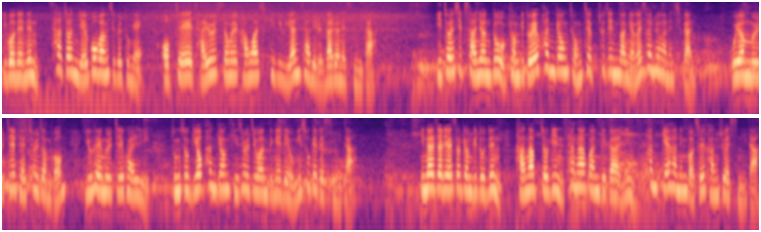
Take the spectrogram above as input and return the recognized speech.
이번에는 사전 예고 방식을 통해 업체의 자율성을 강화시키기 위한 자리를 마련했습니다. 2014년도 경기도의 환경 정책 추진 방향을 설명하는 시간. 오염 물질 배출 점검, 유해 물질 관리, 중소기업 환경 기술 지원 등의 내용이 소개됐습니다. 이날 자리에서 경기도는 강압적인 상하 관계가 아닌 함께하는 것을 강조했습니다.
